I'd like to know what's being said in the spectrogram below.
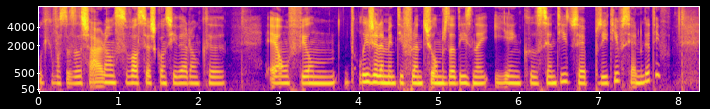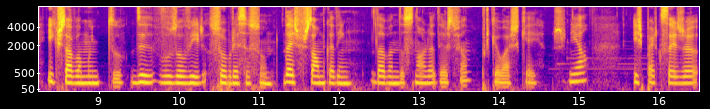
o que vocês acharam, se vocês consideram que é um filme ligeiramente diferente dos filmes da Disney e em que sentido, se é positivo, se é negativo. E gostava muito de vos ouvir sobre esse assunto. Deixo-vos só um bocadinho da banda sonora deste filme, porque eu acho que é genial. E espero que seja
